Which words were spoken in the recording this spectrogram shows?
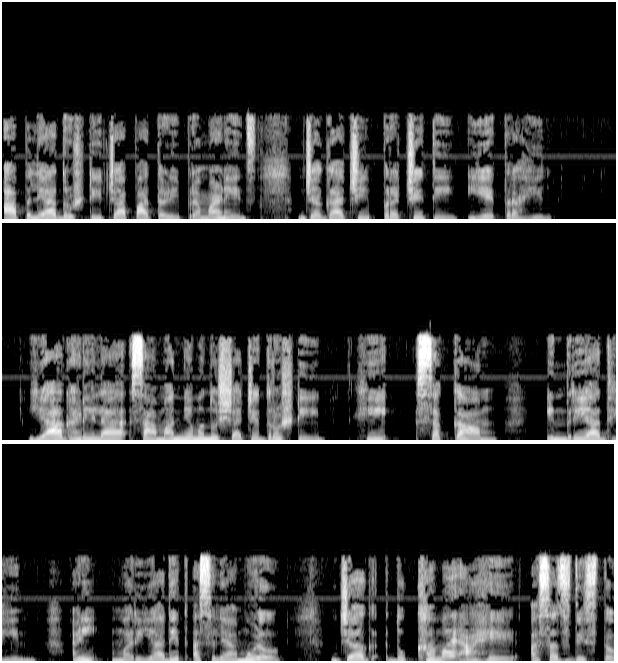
आपल्या दृष्टीच्या पातळीप्रमाणेच जगाची प्रचिती येत राहील. या घडीला सामान्य मनुष्याची दृष्टी ही सकाम इंद्रियाधीन आणि मर्यादित असल्यामुळं जग दुःखमय आहे असंच दिसतं.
